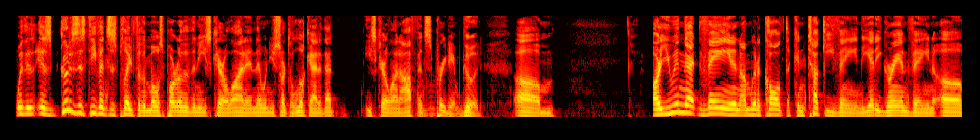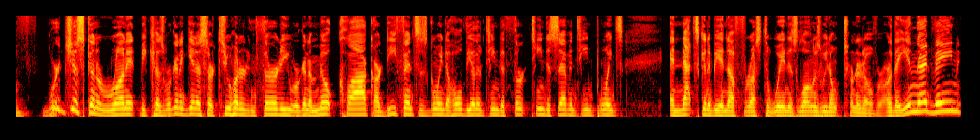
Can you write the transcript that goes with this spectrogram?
with as- as good as this defense has played for the most part, other than East Carolina, and then when you start to look at it, that East Carolina offense is pretty damn good. Um, are you in that vein, and I'm going to call it the Kentucky vein, the Eddie Gran vein of we're just going to run it because we're going to get us our 230, we're going to milk clock, our defense is going to hold the other team to 13 to 17 points, and that's going to be enough for us to win as long as we don't turn it over. Are they in that vein?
